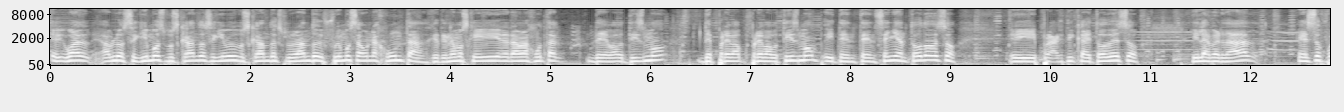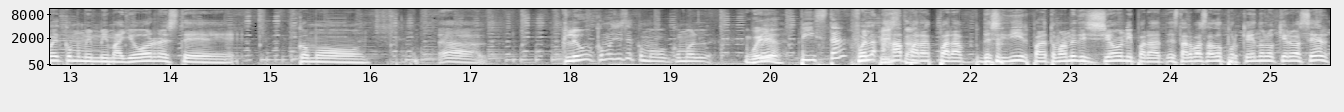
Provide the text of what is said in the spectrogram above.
igual, hablo, seguimos buscando, seguimos buscando, explorando y fuimos a una junta que tenemos que ir, era una junta de bautismo, de pre- prebautismo y te, te enseñan todo eso y práctica y todo eso. Y la verdad, eso fue como mi, mi mayor, este, como, ah, clue, ¿cómo se dice? Como, como el... Huella. ¿Pista? Fue la, ajá, para, para decidir, para tomar mi decisión y para estar basado por qué no lo quiero hacer.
